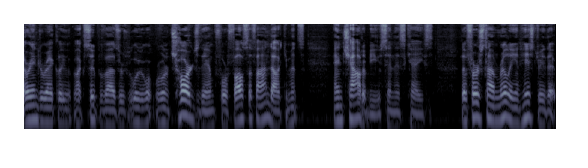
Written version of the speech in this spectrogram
or indirectly like supervisors we're, we're going to charge them for falsifying documents and child abuse in this case the first time really in history that,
